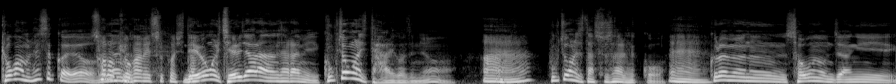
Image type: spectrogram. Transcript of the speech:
교감을 했을 거예요. 서로 교감했을 것이다. 내용을 제일 잘 아는 사람이 국정원에서 다 알거든요. 아. 국정원에서 다 수사를 했고 네. 그러면은 서훈 원장이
